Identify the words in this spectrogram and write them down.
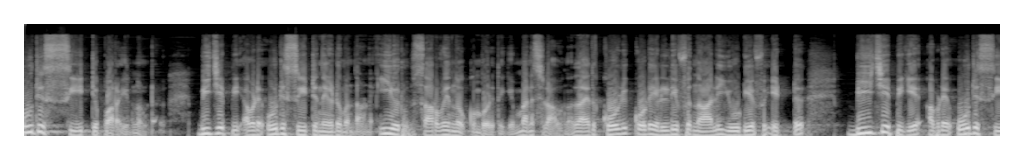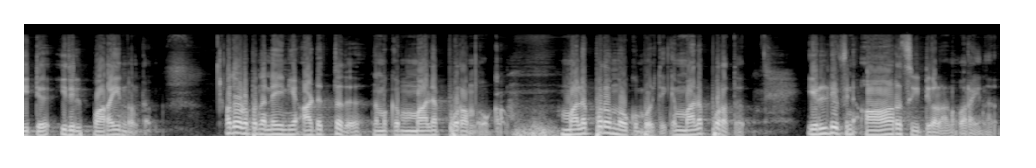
ഒരു സീറ്റ് പറയുന്നുണ്ട്. ബി ജെ പി അവിടെ ഒരു സീറ്റ് നേടുമെന്നാണ് ഈ ഒരു സർവേ നോക്കുമ്പോഴത്തേക്കും മനസ്സിലാവുന്നത്. അതായത് കോഴിക്കോട് എൽ ഡി എഫ് നാല് യു ഡി എഫ് എട്ട് ബി ജെ പിക്ക് അവിടെ ഒരു സീറ്റ് ഇതിൽ പറയുന്നുണ്ട്. അതോടൊപ്പം തന്നെ ഇനി അടുത്തത് നമുക്ക് മലപ്പുറം നോക്കാം. മലപ്പുറം നോക്കുമ്പോഴത്തേക്കും മലപ്പുറത്ത് എൽ ഡി എഫിന് ആറ് സീറ്റുകളാണ് പറയുന്നത്.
